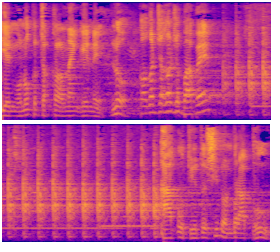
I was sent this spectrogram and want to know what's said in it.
Yen ngono kecekel nang kene. Lho, kok kecekel sebabe? Aku diutus Sinuhun Prabu.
